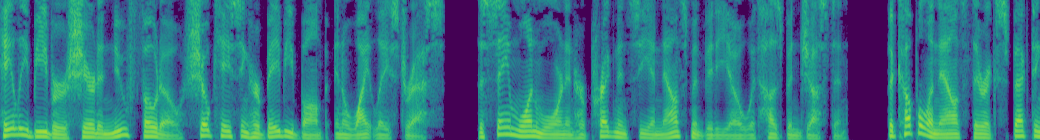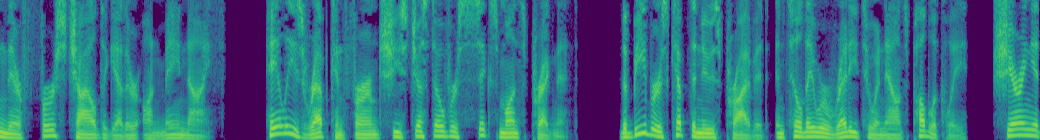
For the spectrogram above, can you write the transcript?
Hailey Bieber shared a new photo showcasing her baby bump in a white lace dress, the same one worn in her pregnancy announcement video with husband Justin. The couple announced they're expecting their first child together on May 9th. Hailey's rep confirmed she's just over six months pregnant. The Biebers kept the news private until they were ready to announce publicly, sharing it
